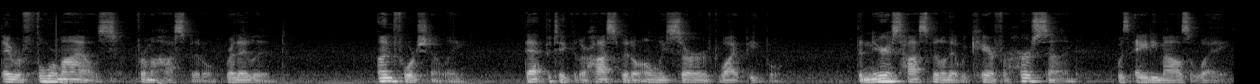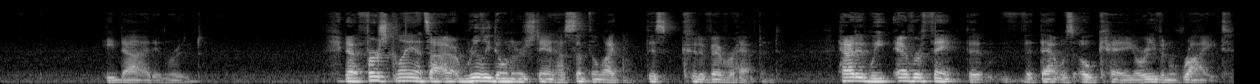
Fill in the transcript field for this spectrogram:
they were four miles from a hospital where they lived. Unfortunately, that particular hospital only served white people. The nearest hospital that would care for her son was 80 miles away. He died en route. Now, at first glance, I really don't understand how something like this could have ever happened. How did we ever think that that, that was okay or even right?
